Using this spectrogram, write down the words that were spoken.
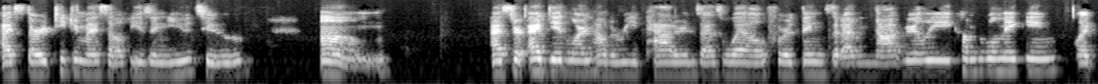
I started teaching myself using YouTube. Um, I start I did learn how to read patterns as well for things that I'm not really comfortable making, like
